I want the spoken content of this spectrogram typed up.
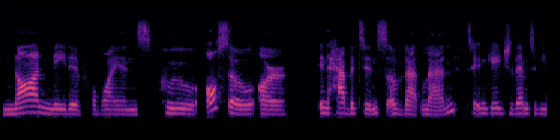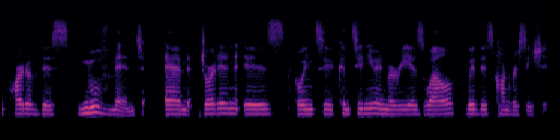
non native Hawaiians who also are inhabitants of that land, to engage them to be part of this movement. And Jordan is going to continue, and Marie as well, with this conversation.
